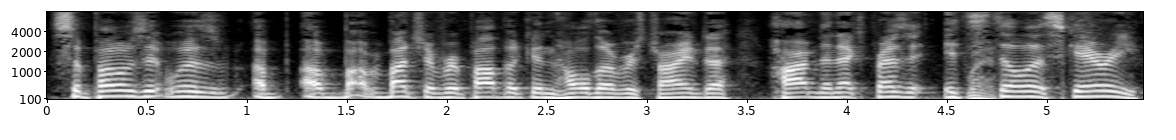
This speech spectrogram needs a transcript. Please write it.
Suppose it was a, a, a bunch of Republican holdovers trying to harm the next president. It's still as scary.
